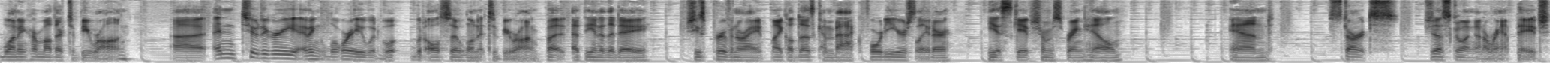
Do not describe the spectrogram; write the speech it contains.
wanting her mother to be wrong. Uh, and to a degree, I think Laurie would would also want it to be wrong. But at the end of the day, she's proven right. Michael does come back 40 years later. He escapes from Spring Hill and starts just going on a rampage.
